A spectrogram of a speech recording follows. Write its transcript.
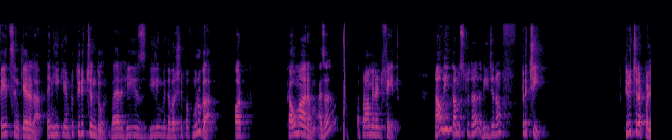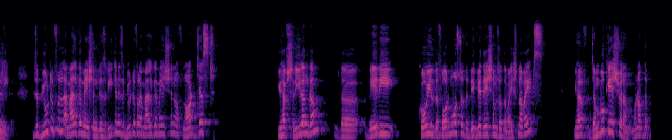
faiths in Kerala. Then he came to Tiruchendur, where he is dealing with the worship of Muruga or Kaumaram as a, a prominent faith. Now he comes to the region of Trichy, Tiruchirappalli, it's a beautiful amalgamation. This region is a beautiful amalgamation of not just you have Srirangam, the very Koil, the foremost of the Divya Deshams of the Vaishnavites. You have Jambukeshwaram, one of the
